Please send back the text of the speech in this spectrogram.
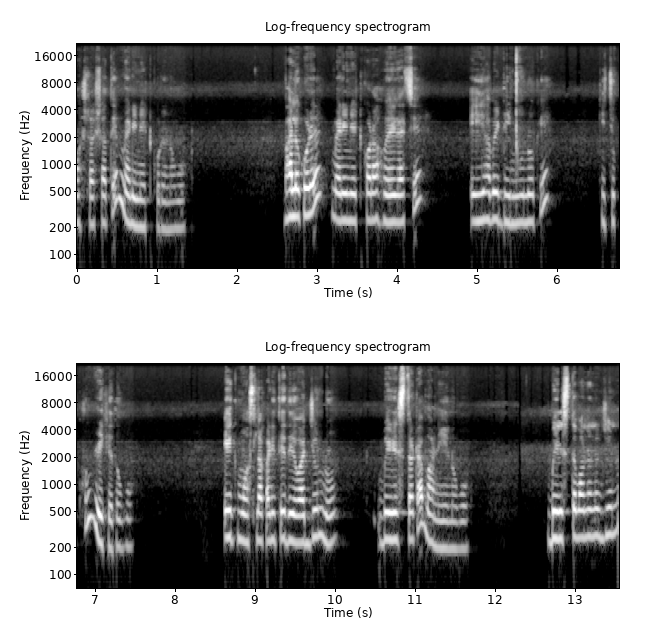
মশলার সাথে ম্যারিনেট করে নেব। ভালো করে ম্যারিনেট করা হয়ে গেছে, এইভাবে ডিমগুলোকে কিছুক্ষণ রেখে দেবো। এগ মশলা কারিতে দেওয়ার জন্য বেরেস্তাটা বানিয়ে নেব। বেরেস্তা বানানোর জন্য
